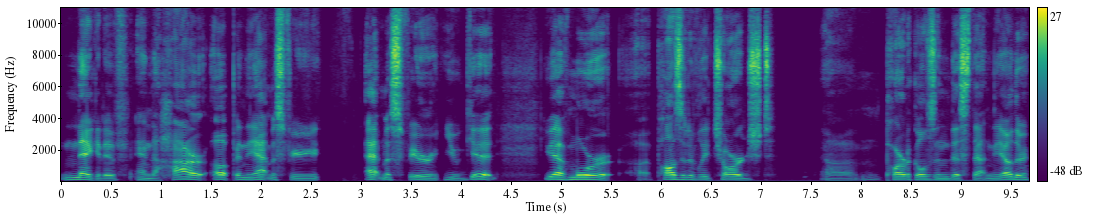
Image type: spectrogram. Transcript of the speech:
negative, and the higher up in the atmosphere atmosphere you get, you have more uh, positively charged um, particles and this, that, and the other.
